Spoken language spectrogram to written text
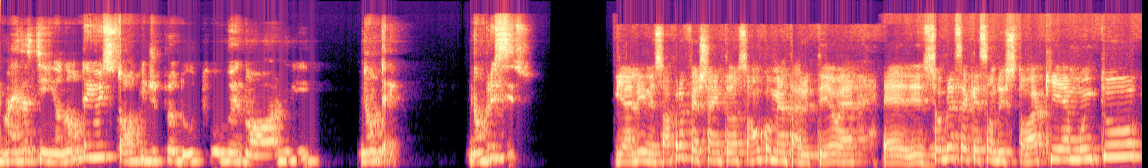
mas assim, eu não tenho estoque de produto enorme, não tenho, não preciso. E Aline, só para fechar então, só um comentário teu é, é, sobre essa questão do estoque é muito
